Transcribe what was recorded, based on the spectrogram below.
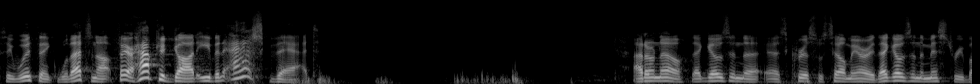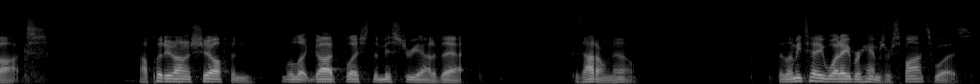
See, we think, well, that's not fair. How could God even ask that? I don't know. That goes in the, as Chris was telling me earlier, that goes in the mystery box. I'll put it on a shelf and we'll let God flesh the mystery out of that. Because I don't know. But let me tell you what Abraham's response was.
